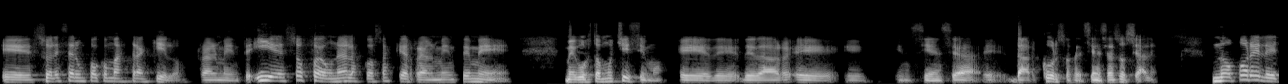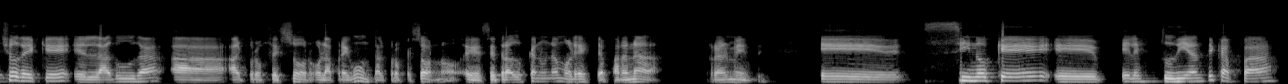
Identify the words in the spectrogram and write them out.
eh, suele ser un poco más tranquilo realmente. Y eso fue una de las cosas que realmente me, me gustó muchísimo eh, de, dar en ciencia, dar cursos de ciencias sociales. No por el hecho de que la duda al profesor o la pregunta al profesor ¿no? se traduzca en una molestia, para nada, realmente. sino que el estudiante capaz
